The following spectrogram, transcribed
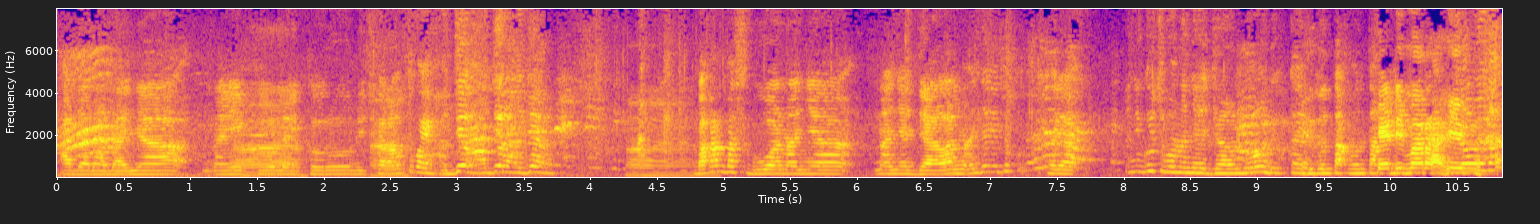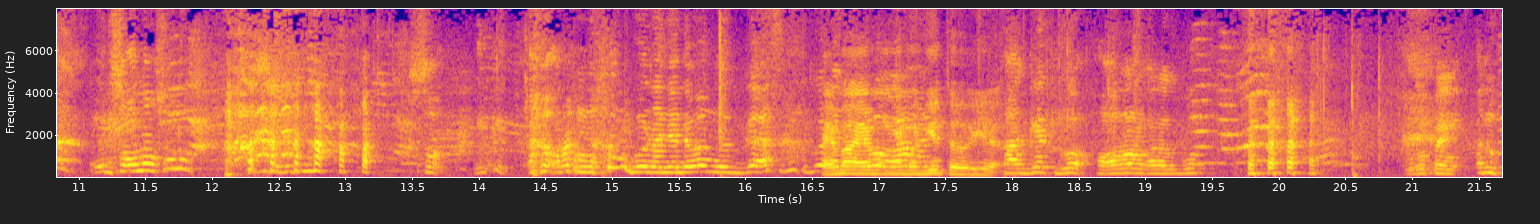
ada nadanya naik turun Ah. naik turun di sekarang Ah. tuh kayak hajar hajar hajar Ah. bahkan pas gua nanya nanya jalan aja itu kayak ini gua cuma nanya jalan doang kayak dibentak-bentak Kayak dimarahin. eh, di sono sono orang gua nanya doang ngegas. Gitu gua emang nanya emang doang, emang gitu iya. Kaget gua horor kata gua. Gua pengen aduh.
